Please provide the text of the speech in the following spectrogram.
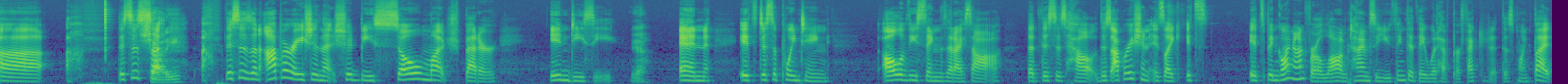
uh this is su- this is an operation that should be so much better in DC. Yeah. And it's disappointing all of these things that I saw that this is how this operation is like it's it's been going on for a long time so you think that they would have perfected it at this point but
